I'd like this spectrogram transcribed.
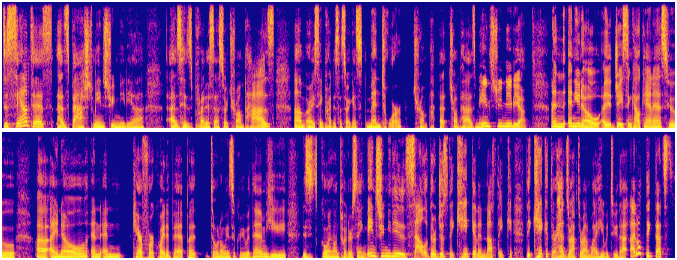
DeSantis has bashed mainstream media as his predecessor Trump has, um, or I say predecessor, I guess mentor Trump uh, Trump has mainstream media, and and you know uh, Jason Calacanis, who uh, I know and and care for quite a bit, but don't always agree with him. He is going on Twitter saying mainstream media is salad. They're just they can't get enough. They can't they can't get their heads wrapped around why he would do that. I don't think that's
